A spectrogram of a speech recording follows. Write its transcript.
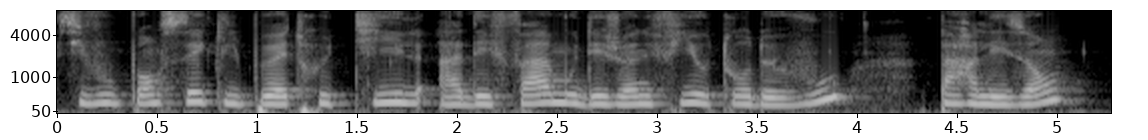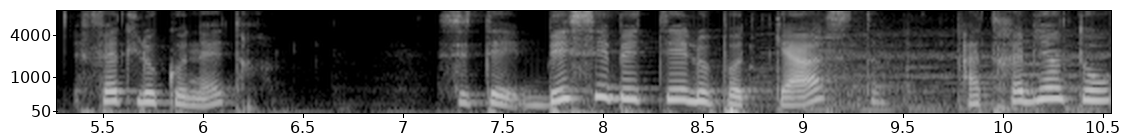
si vous pensez qu'il peut être utile à des femmes ou des jeunes filles autour de vous, parlez-en, faites-le connaître. C'était BCBT le podcast. À très bientôt!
